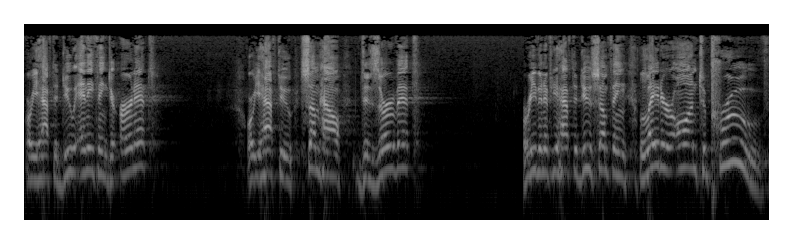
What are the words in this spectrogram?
or you have to do anything to earn it, or you have to somehow deserve it, or even if you have to do something later on to prove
